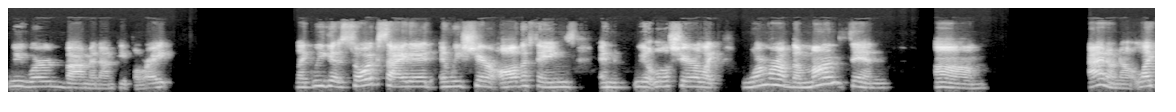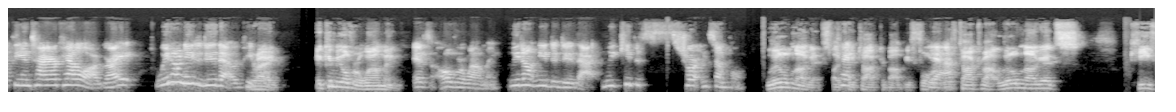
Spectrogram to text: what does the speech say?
We word vomit on people, right? Like we get so excited and we share all the things and we'll share like warmer of the month and um I don't know, like the entire catalog, right? We don't need to do that with people. Right. It can be overwhelming. It's overwhelming. We don't need to do that. We keep it short and simple. Little nuggets, like we talked about before. Yeah. We've talked about little nuggets, key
